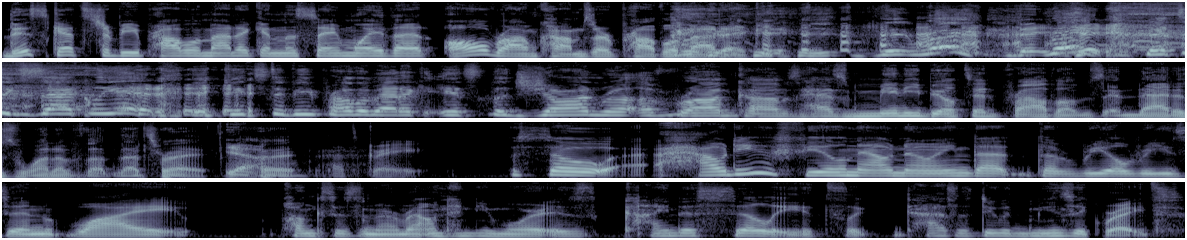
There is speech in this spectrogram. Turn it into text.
this gets to be problematic in the same way that all rom coms are problematic. right, right. That's exactly it. It gets to be problematic. It's the genre of rom coms has many built-in problems, and that is one of them. That's right. Yeah. Right. That's great. So, how do you feel now knowing that the real reason why Punks isn't around anymore is kind of silly? It's like it has to do with music rights.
